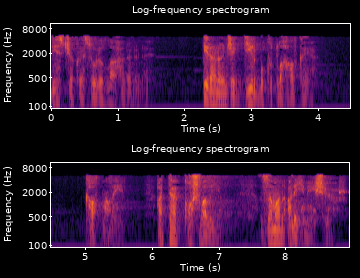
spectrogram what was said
Diz çök Resulullah'ın önüne. Bir an önce gir bu kutlu halkaya. Kalkmalıyım. Hatta koşmalıyım. Zaman aleyhime işliyor.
